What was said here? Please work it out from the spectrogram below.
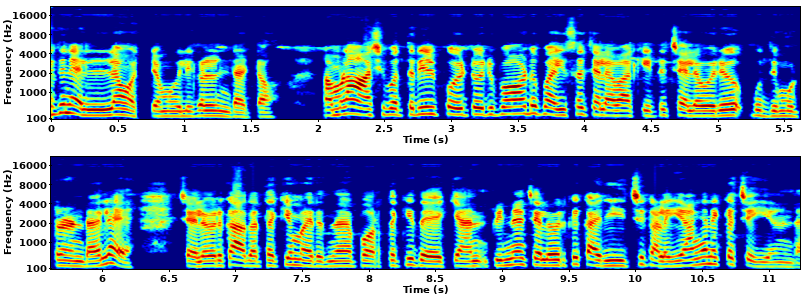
ഇതിനെല്ലാം ഒറ്റമൂലികൾ ഉണ്ട് കേട്ടോ. നമ്മൾ ആശുപത്രിയിൽ പോയിട്ട് ഒരുപാട് പൈസ ചിലവാക്കിയിട്ട് ചിലവർ ബുദ്ധിമുട്ടുണ്ട് അല്ലേ? ചിലവർക്ക് അകത്തേക്ക് മരുന്ന് പുറത്തേക്ക് തേക്കാൻ പിന്നെ ചിലവർക്ക് കരിയിച്ച് കളയുക അങ്ങനെയൊക്കെ ചെയ്യുന്നുണ്ട്.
